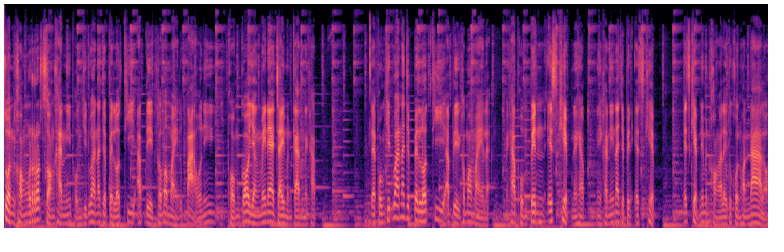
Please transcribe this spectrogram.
ส่วนของรถ 2 คันนี้ผมคิดว่าน่าจะเป็นรถที่อัปเดตเข้ามาใหม่หรือเปล่าอันนี้ผมก็ยังไม่แน่ใจเหมือนกันนะครับ แต่ผมคิดว่าน่าจะเป็นรถที่อัปเดตเข้ามาใหม่แหละนะครับผมเป็น Escape นะครับนี่คันนี้น่าจะเป็น Escape Escape นี่มันของอะไรทุกคน Honda เหรอ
